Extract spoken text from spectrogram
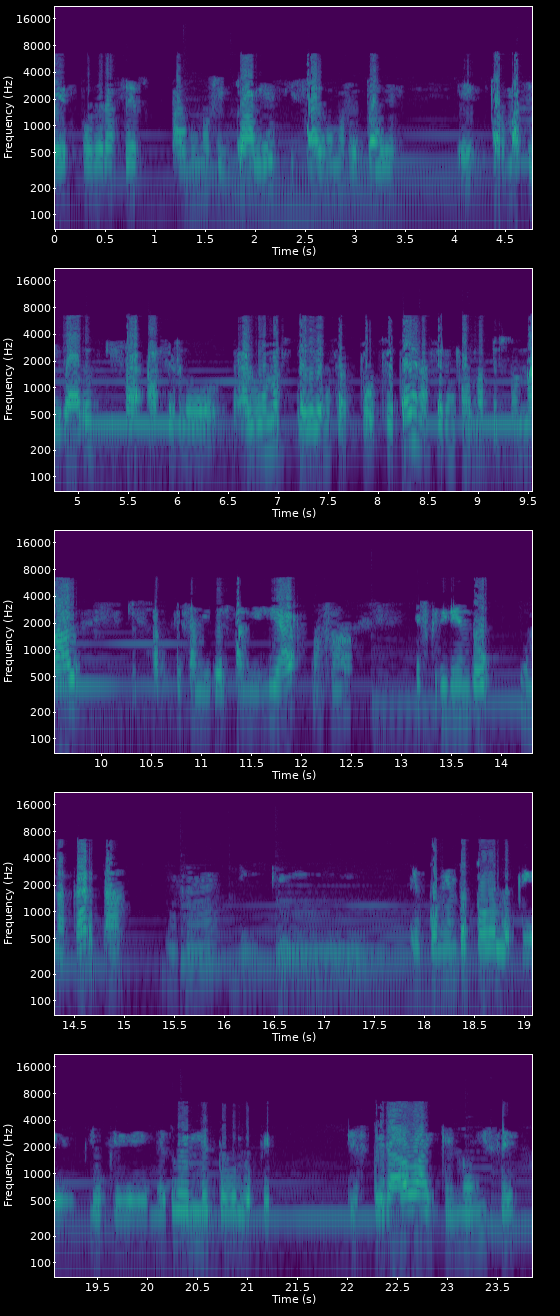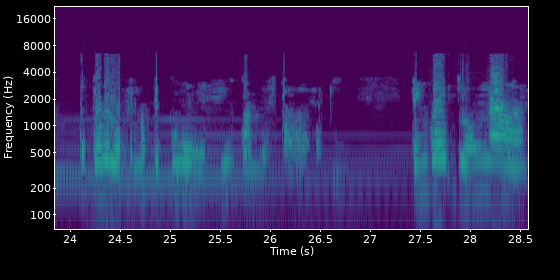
es poder hacer algunos rituales, quizá algunos rituales eh, formativados, quizá hacerlo, algunos podemos, se pueden hacer en forma personal, quizá a nivel familiar, ajá, escribiendo una carta y, poniendo todo lo que, lo que me duele, todo lo que esperaba y que no hice, o todo lo que no te pude decir cuando estabas aquí. Tengo yo una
